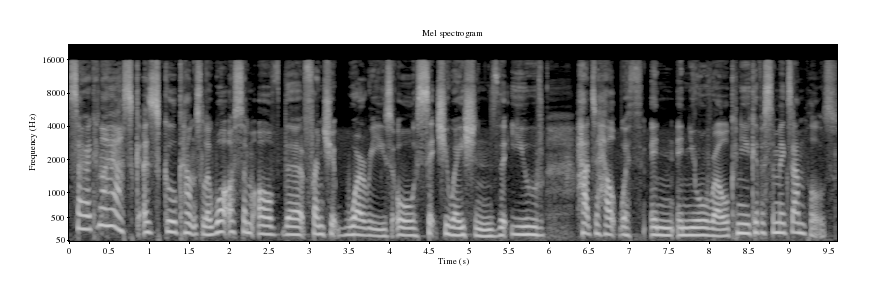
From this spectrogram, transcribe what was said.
Sarah, can I ask, as school counsellor, what are some of the friendship worries or situations that you've had to help with in, in your role? Can you give us some examples?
